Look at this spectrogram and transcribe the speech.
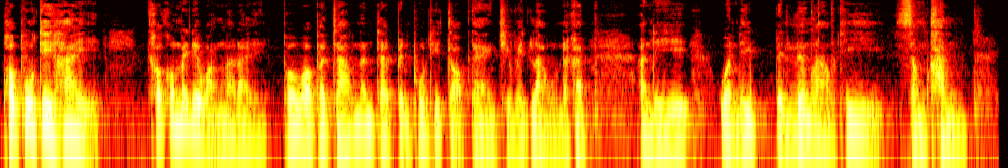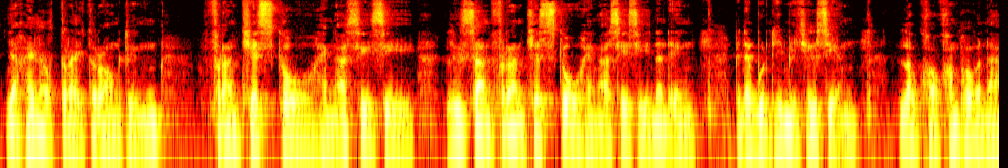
เพราะผู้ที่ให้เขาก็ไม่ได้หวังอะไร เพราะว่าพระเจ้านั้นจะเป็นผู้ที่ตอบแทนชีวิตเรานะครับ อันนี้วันนี้เป็นเรื่องราวที่สำคัญ อยากให้เราไตร่ตรองถึงฟรานเชสโกแห่งอาซีซีหรือซานฟรานเชสโกแห่งอาซีซีนั่นเอง เป็นนักบุญที่มีชื่อเสียง เราขอคำภาวนา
